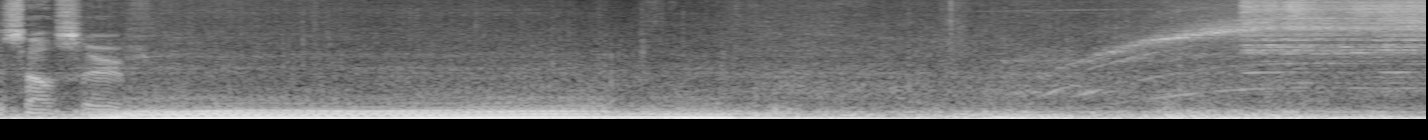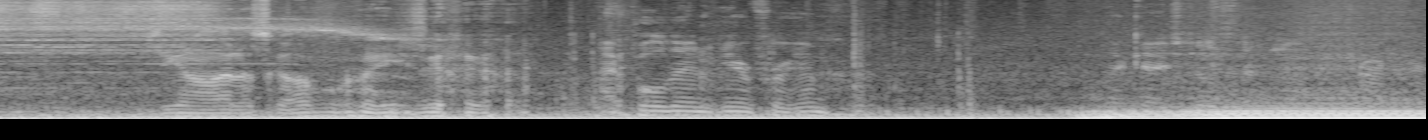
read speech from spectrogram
self-serve. Is he gonna let us go? He's gonna. I pulled in here for him. That guy's still sitting on the tractor.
